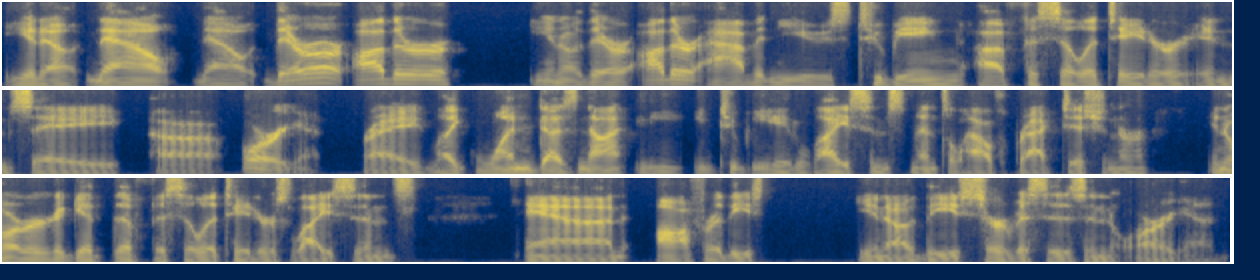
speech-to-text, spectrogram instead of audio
You know, now now there are other, you know, there are other avenues to being a facilitator in, say, uh, Oregon right? Like one does not need to be a licensed mental health practitioner in order to get the facilitator's license and offer these, you know, these services in Oregon.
